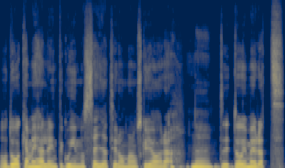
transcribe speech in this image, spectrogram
Och då kan man ju heller inte gå in och säga till dem vad de ska göra. Nej. D- Då är man ju rätt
